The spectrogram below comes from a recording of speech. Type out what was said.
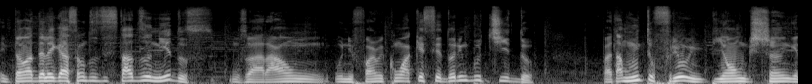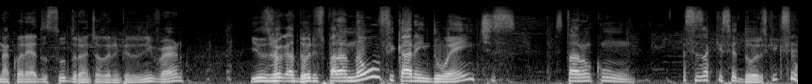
Então a delegação dos Estados Unidos usará um uniforme com aquecedor embutido. Vai estar muito frio em Pyeongchang, na Coreia do Sul, durante as Olimpíadas de Inverno. E os jogadores, para não ficarem doentes, estarão com esses aquecedores. O que, que você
